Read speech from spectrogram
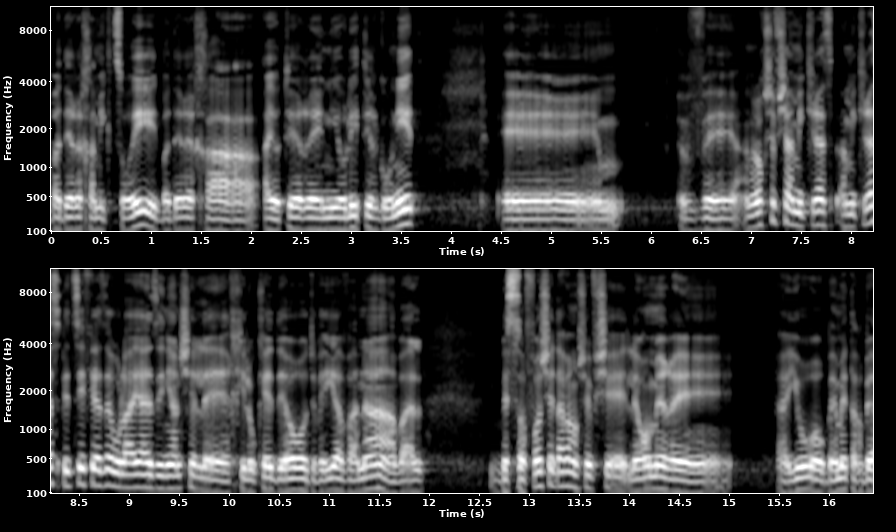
בדרך המקצועית, בדרך ה, היותר אה, ניהולית ארגונית. אה, ואני לא חושב שהמקרה הספציפי הזה אולי היה איזה עניין של אה, חילוקי דעות ואי הבנה, אבל בסופו של דבר אני חושב שלעומר אה, היו באמת הרבה,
